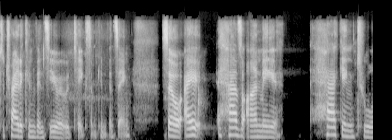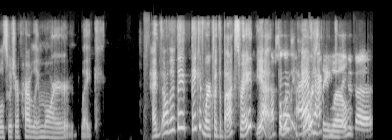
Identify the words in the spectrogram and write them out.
to try to convince you, it would take some convincing. So I have on me hacking tools, which are probably more like, I, although they they could work with the box, right? Yeah, Absolutely. I have They we can say will. that the-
